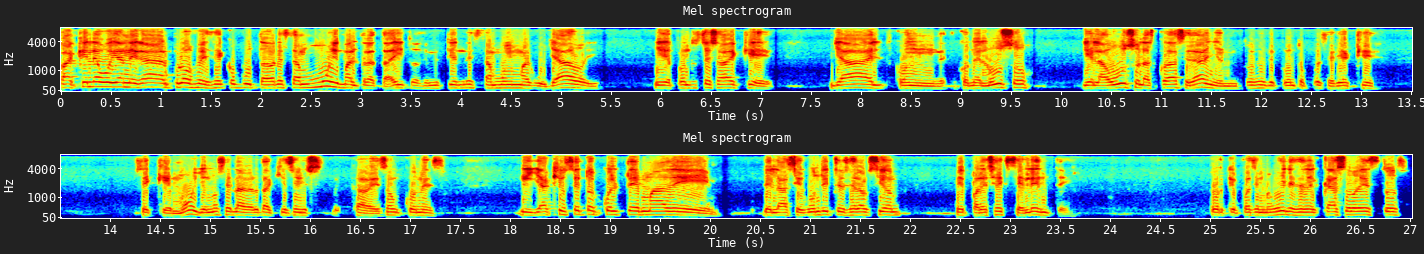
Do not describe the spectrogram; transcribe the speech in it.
¿Para qué le voy a negar, profe? Ese computador está muy maltratadito, ¿se me entiende? Está muy magullado y, de pronto usted sabe que ya con, el uso y el abuso las cosas se dañan. Entonces de pronto pues sería que se quemó. Yo no sé la verdad, aquí soy cabezón con eso. Y ya que usted tocó el tema de, de la segunda y tercera opción, me parece excelente. Porque pues imagínense, en el caso de estos,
